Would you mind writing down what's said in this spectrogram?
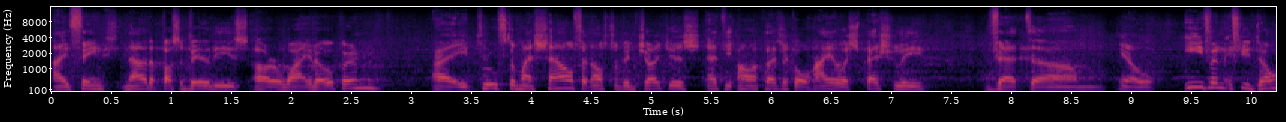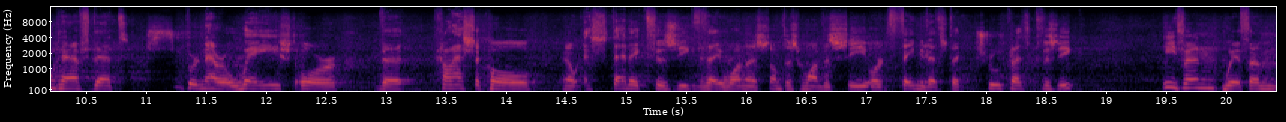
I think now the possibilities are wide open. I proved to myself and also the judges at the Arnold Classic Ohio, especially, that um, you know even if you don't have that super narrow waist or the classical you know aesthetic physique that they want to sometimes want to see or think that's the true classic physique, even with an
